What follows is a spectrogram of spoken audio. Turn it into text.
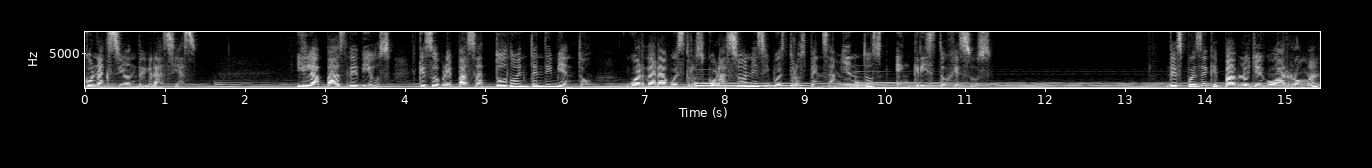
con acción de gracias. Y la paz de Dios, que sobrepasa todo entendimiento, guardará vuestros corazones y vuestros pensamientos en Cristo Jesús. Después de que Pablo llegó a Roma,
